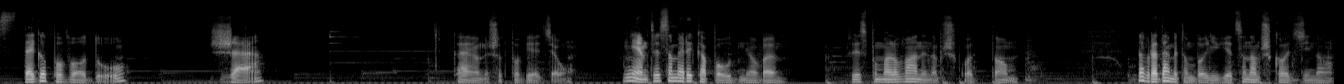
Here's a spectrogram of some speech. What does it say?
z tego powodu, że. Okej, on już odpowiedział. Nie wiem, to jest Ameryka Południowa. Tu jest pomalowany na przykład dom. Dobra, damy tą Boliwię, co nam szkodzi, no.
